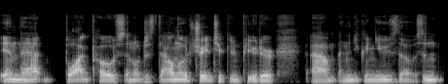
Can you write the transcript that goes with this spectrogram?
in that blog post and it'll just download straight to your computer um, and then you can use those. And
